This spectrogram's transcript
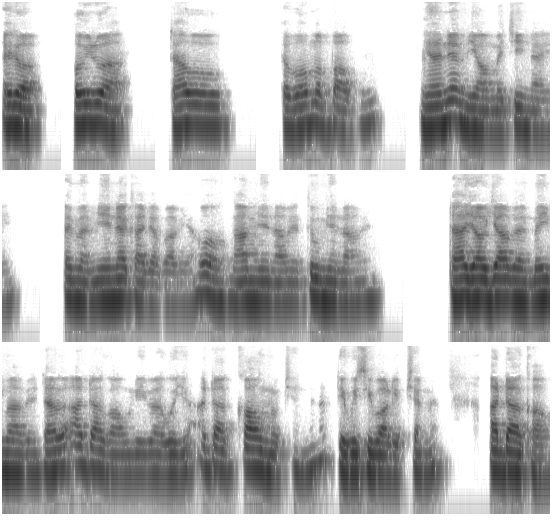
အဲ့တော့ဘုန်းကြီးတို့ကဒါကိုသဘောမပေါက်ဘူးညာနဲ့မြောင်မကြည့်နိုင် အဲ့မှာမြင်တဲ့ခါကျပါဗျာဟောငါမြင်တာပဲသူမြင်တာပဲဒါယောက်ျားပဲမိန်းမပဲဒါကအတ္တကောင်လေးပဲဝိညာအတ္တကောင်းလို့ဖြစ်နေနော်ဒီဝိစီဝါလေးဖြစ်မယ်အတ္တကောင်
